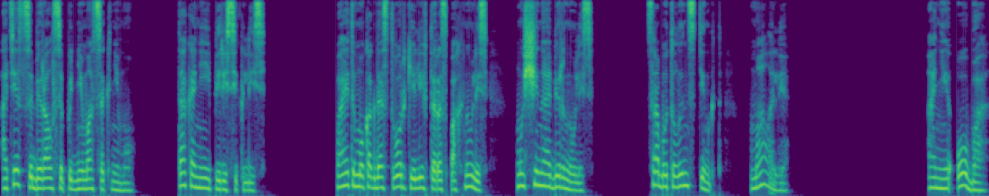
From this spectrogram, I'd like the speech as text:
отец собирался подниматься к нему. Так они и пересеклись. Поэтому, когда створки лифта распахнулись, мужчины обернулись. Сработал инстинкт, мало ли. Они оба,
